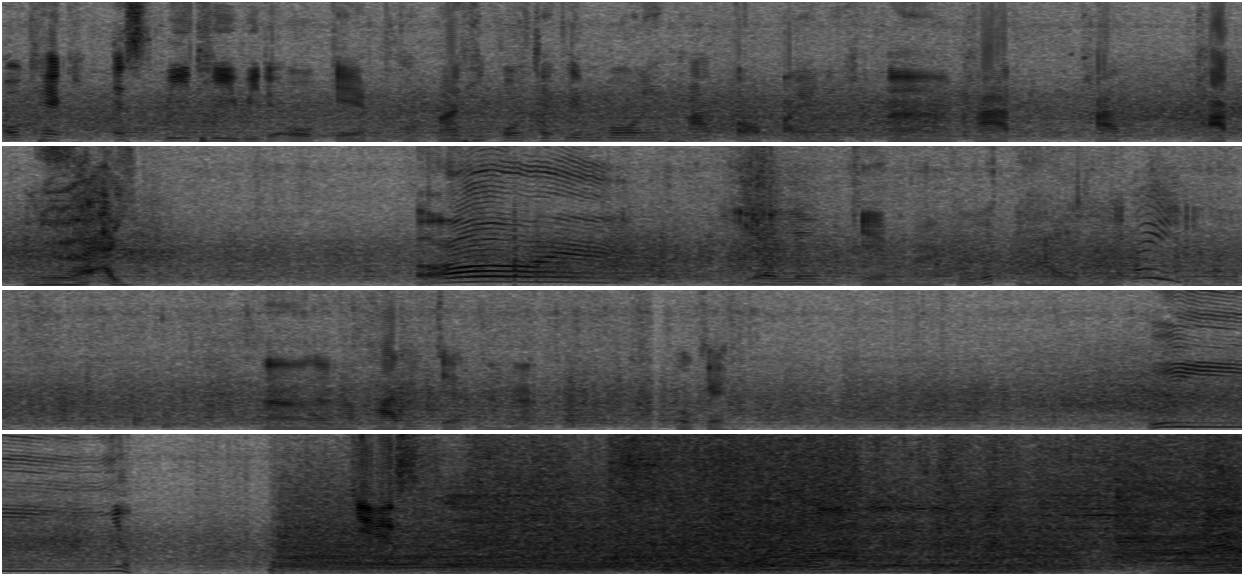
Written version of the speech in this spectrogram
โอเคครับ SBT วิดีโอเกมกลับ มาที่โปรเจกต์ลิมโบในพาร์ทต่อไปนะครับ อ่า พาร์ท พาร์ทพาร์ทเหนื่อยโอ้ยเหี้ยเริ่มเกมมากูก็ตายเลยอ่า นะครับ พาร์ทที่ 7 นะฮะ โอเคอุ้ย yes โอ้ยเรื่อยๆเรื่อยๆ มาแล้ว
